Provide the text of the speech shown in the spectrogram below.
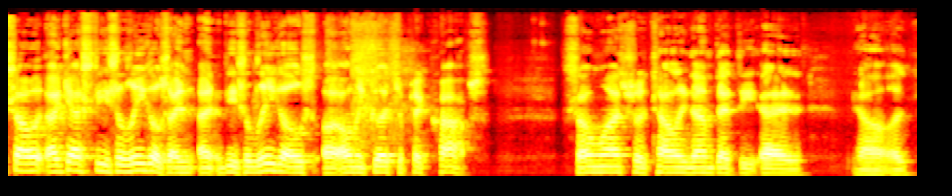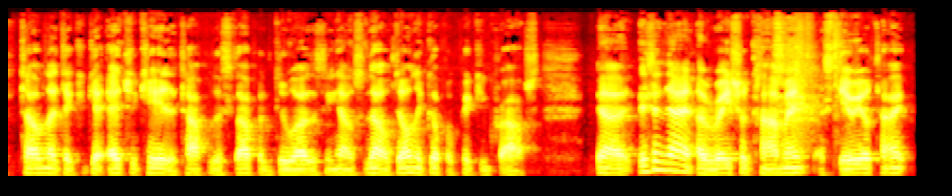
So I guess these illegals, uh, these illegals are only good to pick crops. So much for telling them that the, uh, you know, uh, tell them that they could get educated top of the stuff and do other things else. No, they're only good for picking crops. Uh, isn't that a racial comment, a stereotype?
